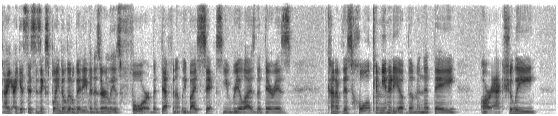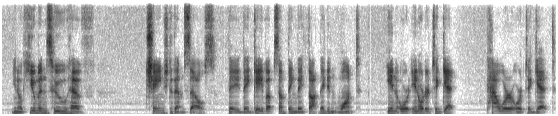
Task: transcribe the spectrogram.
I, I, guess this is explained a little bit even as early as four, but definitely by six, you realize that there is kind of this whole community of them and that they are actually, you know, humans who have changed themselves. They, they gave up something they thought they didn't want in, or, in order to get power or to get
